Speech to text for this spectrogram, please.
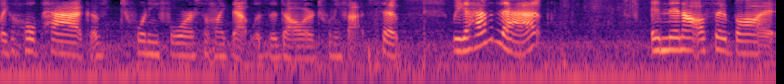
like a whole pack of 24 or something like that was a dollar 25. So we have that. And then I also bought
